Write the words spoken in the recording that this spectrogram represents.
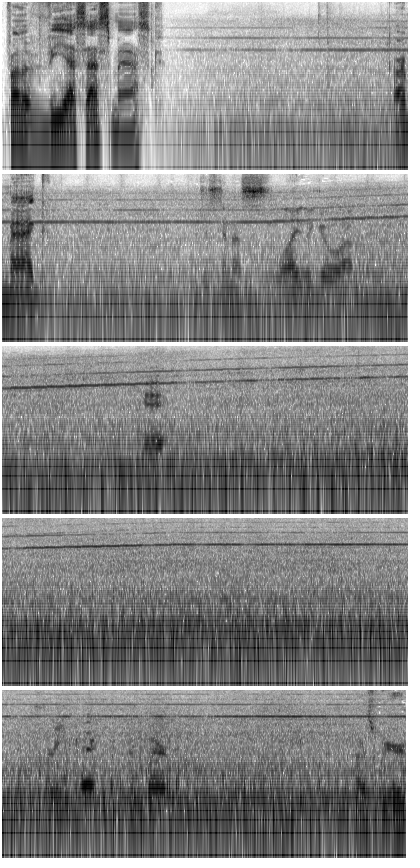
In front of VSS mask. Or mag. I'm just gonna slightly go up. Okay. Three. Okay. I'm clear. That was weird.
